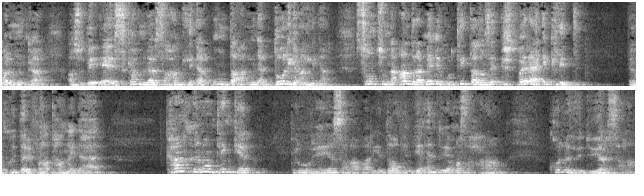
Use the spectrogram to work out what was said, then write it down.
wal munkar. Alltså det är skamlösa handlingar, onda handlingar, dåliga handlingar. Sånt som när andra människor tittar och säger vad är det här äckligt? Den skyddar ifrån att hamna i det här. Kanske någon tänker, bror jag gör salah varje dag men jag ändå gör massa haram. Kolla hur du gör salah.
